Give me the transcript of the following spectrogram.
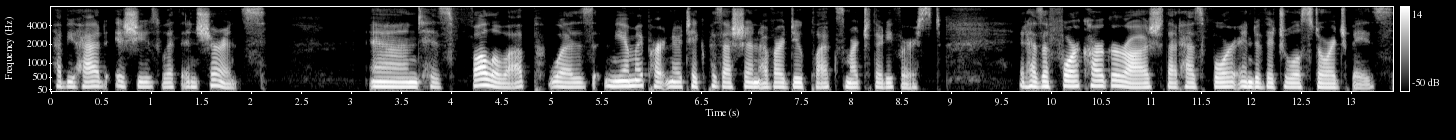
Have you had issues with insurance? And his follow up was Me and my partner take possession of our duplex March 31st. It has a four car garage that has four individual storage bays.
